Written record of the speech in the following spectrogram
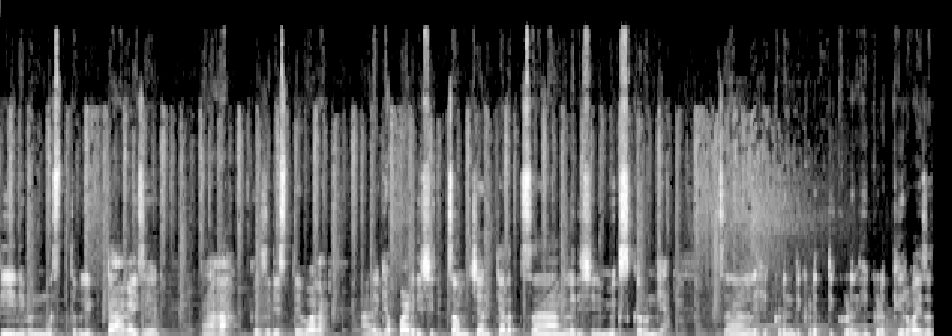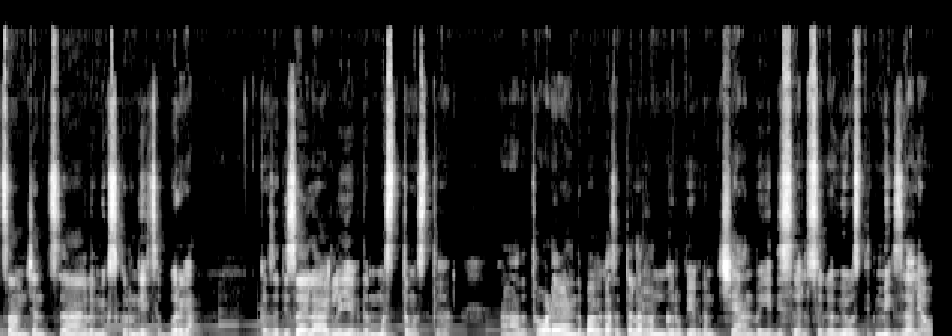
तिन्ही पण मस्तपैकी टाकायचं. हा कसं दिसतंय बघा. आता घ्या पाडदिशी चमच्यान त्याला चांगल्या दिशेने मिक्स करून घ्या. चांगलं इकडून तिकडं तिकडून इकडं फिरवायचं चमच्यान चांगलं मिक्स करून घ्यायचं बरं का? कसं दिसायला लागलं एकदम मस्त मस्त. आता थोड्या वेळाने बघा कसं त्याला रंगरूपी एकदम छानपैकी दिसेल. सगळं व्यवस्थित मिक्स झाल्यावर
